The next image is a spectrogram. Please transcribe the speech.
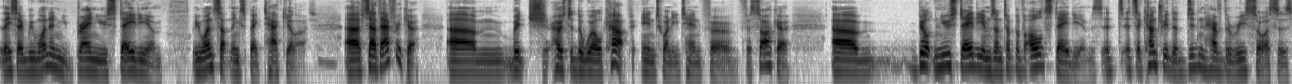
they say, we want a new, brand new stadium. We want something spectacular. Uh, South Africa, um, which hosted the World Cup in 2010 for, for soccer, um, built new stadiums on top of old stadiums. It, it's a country that didn't have the resources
